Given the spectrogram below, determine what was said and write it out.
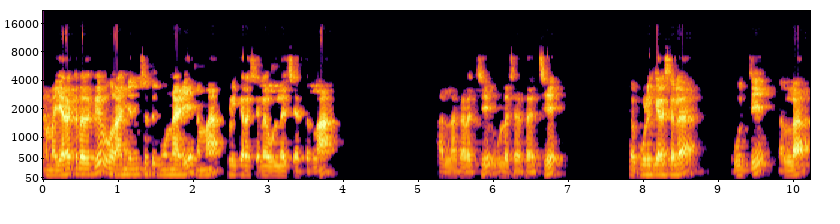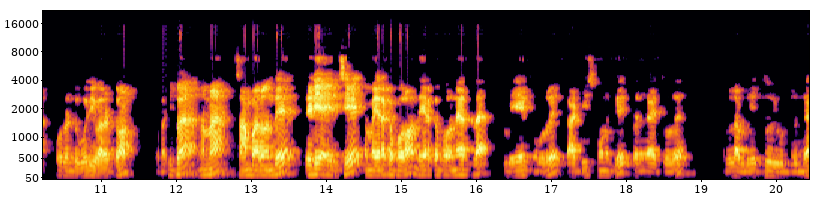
நம்ம இறக்குறதுக்கு ஒரு அஞ்சு நிமிஷத்துக்கு முன்னாடி நம்ம புளி உள்ளே சேர்த்துடலாம். அதெல்லாம் கரைச்சி உள்ளே சேர்த்தாச்சு. இந்த புளி ஊற்றி நல்லா ஒரு ரெண்டு கொதி வரட்டும். இப்போ நம்ம சாம்பார் வந்து ரெடி ஆயிடுச்சு நம்ம இறக்க போகிறோம் அந்த இறக்க போகிற நேரத்தில் அப்படியே ஒரு கால் டீஸ்பூனுக்கு பெருங்காயத்தூள் நல்லா அப்படியே தூவி விட்டுருங்க.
